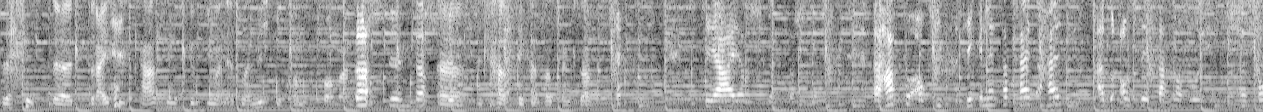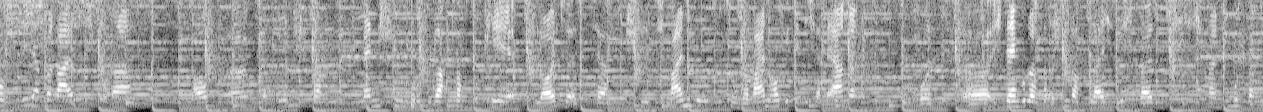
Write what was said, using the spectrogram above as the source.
vielleicht äh, 30 Castings gibt, die man erstmal nicht bekommt, bevor man Das stimmt, das äh, stimmt. ein Casting hat, was dann klappt. Ja, ja, das stimmt, das stimmt. Äh, Hast du auch viel Kritik in letzter Zeit erhalten? Also auch jetzt, sag mal so, im äh, Social Media Bereich oder auch äh, persönlich von Menschen, wo du gesagt hast, okay, Leute, es ist ja schließlich mein Beruf bzw. mein Hobby, den ich erlerne. Und äh, ich denke, du hast da bestimmt auch gleiche Sichtweise wie ich. Ich meine, du musst damit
